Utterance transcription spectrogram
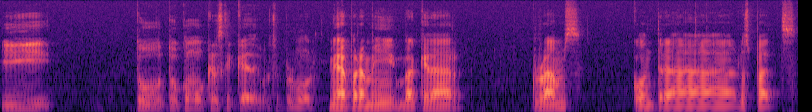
Y tú, tú cómo crees que quede el Super Bowl? Mira, para mí va a quedar Rams contra los Pats.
